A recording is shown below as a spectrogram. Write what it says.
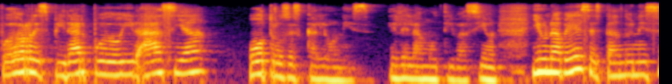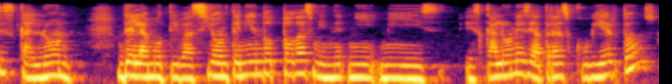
puedo respirar, puedo ir hacia otros escalones, el de la motivación. Y una vez estando en ese escalón de la motivación, teniendo todas mis escalones de atrás cubiertos,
